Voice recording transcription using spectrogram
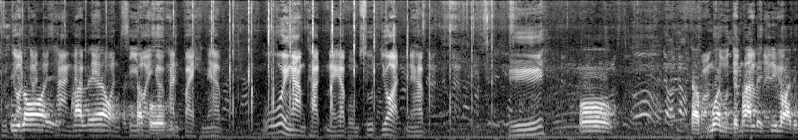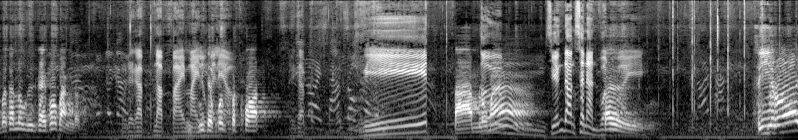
สุดยสี่อดร้การอยเดินทางนะคผ่ารันบแน่แล้วนอนครับ400ผกับมพันไปนะครับ โอ้ยงามคักนะครับผมสุดยอดนะครับเฮ้ยโอ้ครับม่วนจะผ่านได้สี่ร้อยเดี๋ยวพอท่านลงคือใครพ่อบังหรอกดูนะครับหลับปลายใหม่ลมีงแต่ไปคนแล้วปอดปอดนะครับวีดๆตามลงมา เสียงดังสนั่นหวันเติไหวสี่ร้อย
